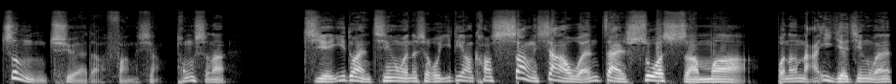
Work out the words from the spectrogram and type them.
正确的方向。同时呢，解一段经文的时候，一定要看上下文在说什么。不能拿一节经文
